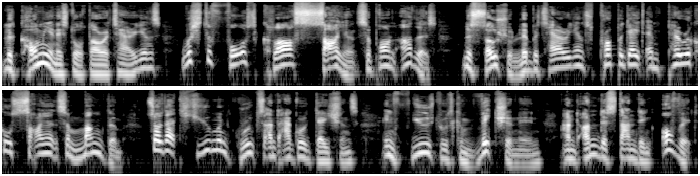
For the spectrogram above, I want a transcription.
The communist authoritarians wish to force class science upon others. The social libertarians propagate empirical science among them so that human groups and aggregations, infused with conviction in and understanding of it,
